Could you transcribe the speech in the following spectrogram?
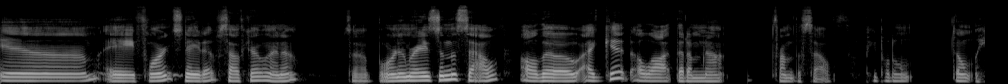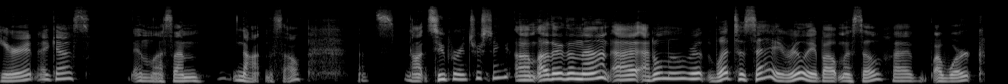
am a Florence native, South Carolina. So born and raised in the South. Although I get a lot that I'm not from the South. People don't don't hear it, I guess, unless I'm not in the South. That's not super interesting. Um, other than that, I, I don't know what to say really about myself. I I work.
